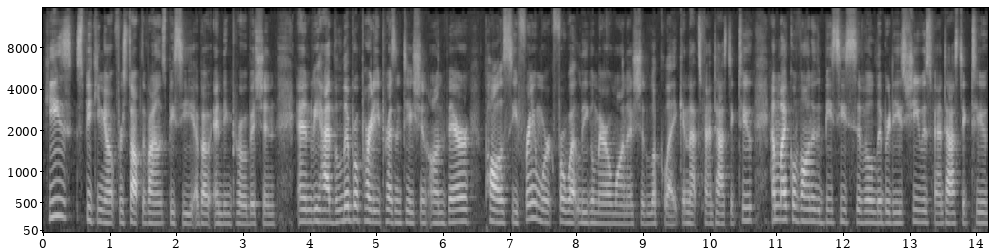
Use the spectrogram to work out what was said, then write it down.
he's speaking out for Stop the Violence BC about ending prohibition. And we had the Liberal Party presentation on their policy framework for what legal marijuana should look like, and that's fantastic too. And Micheal Vonn of the BC Civil Liberties, she was fantastic too.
